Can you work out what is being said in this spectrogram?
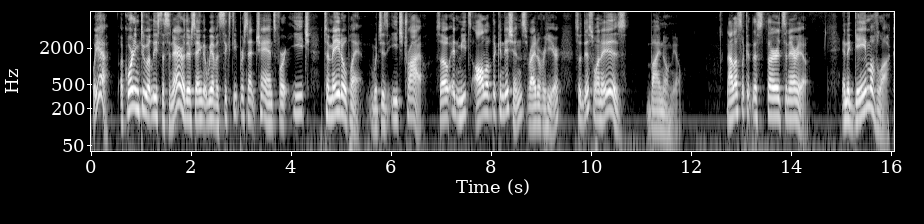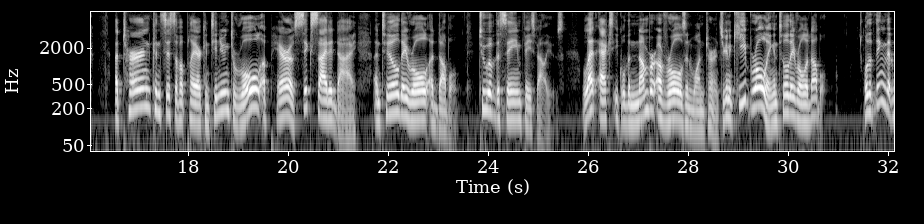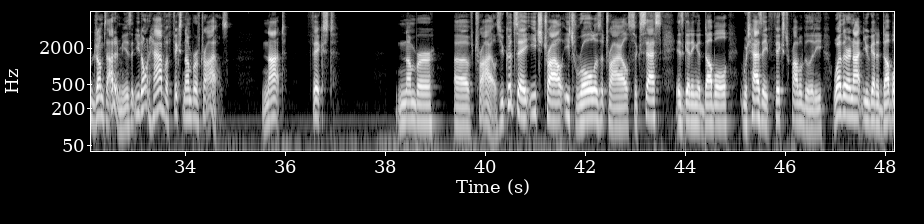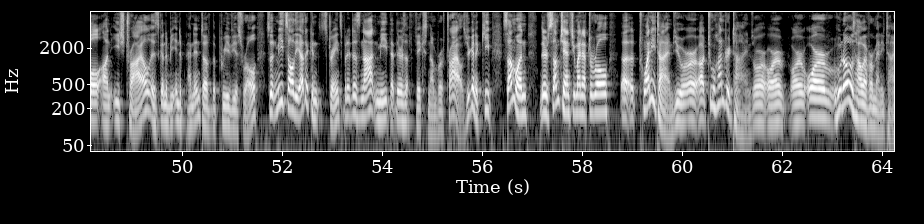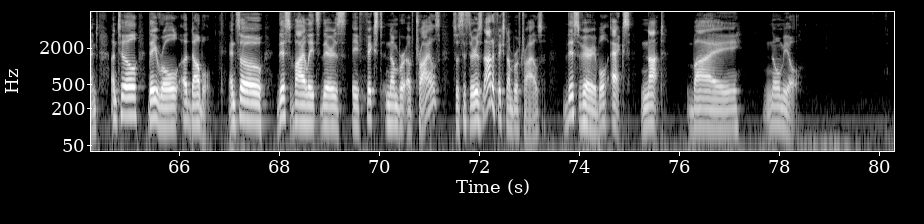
Well, yeah, according to at least the scenario, they're saying that we have a 60% chance for each tomato plant, which is each trial. So it meets all of the conditions right over here. So this one is binomial. Now let's look at this third scenario. In a game of luck, a turn consists of a player continuing to roll a pair of six-sided die until they roll a double, two of the same face values. Let x equal the number of rolls in one turn. So you're going to keep rolling until they roll a double. Well, the thing that jumps out at me is that you don't have a fixed number of trials. Not fixed number of trials. You could say each trial, each roll is a trial. Success is getting a double, which has a fixed probability. Whether or not you get a double on each trial is going to be independent of the previous roll. So it meets all the other constraints, but it does not meet that there's a fixed number of trials. You're going to keep someone, there's some chance you might have to roll uh, 20 times you or uh, 200 times or, or, or, or who knows however many times until they roll a double. And so this violates there's a fixed number of trials. So since there is not a fixed number of trials, this variable, x, not binomial,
